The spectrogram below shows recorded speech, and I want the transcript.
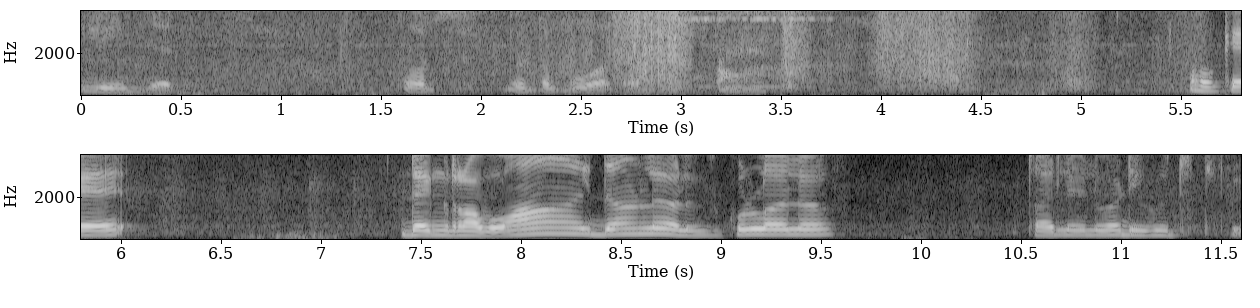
legion തൊട്ട് പോവാത്ത ഓക്കെ. ഡെങ്റാവോ ആ ഇതാണല്ലോ ആൾ കൊള്ളാമല്ലോ തലയിൽ വടിയൊക്കെ വെച്ചിട്ട്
